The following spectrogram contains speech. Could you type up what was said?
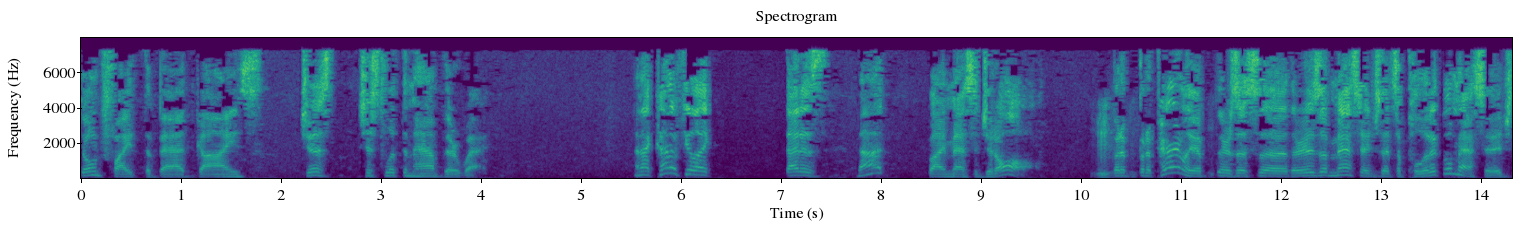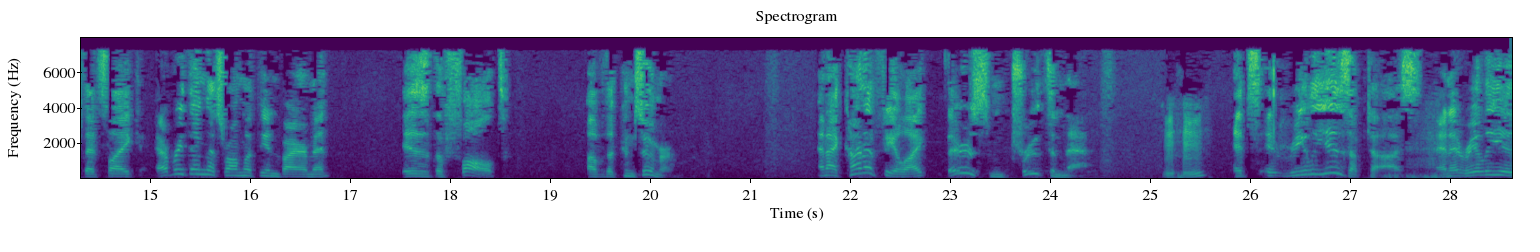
don't fight the bad guys. Just just let them have their way. And I kind of feel like that is not my message at all. But but apparently there's this uh, there is a message that's a political message that's like everything that's wrong with the environment is the fault of the consumer. And I kind of feel like there's some truth in that. hmm it's it really is up to us, and it really is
